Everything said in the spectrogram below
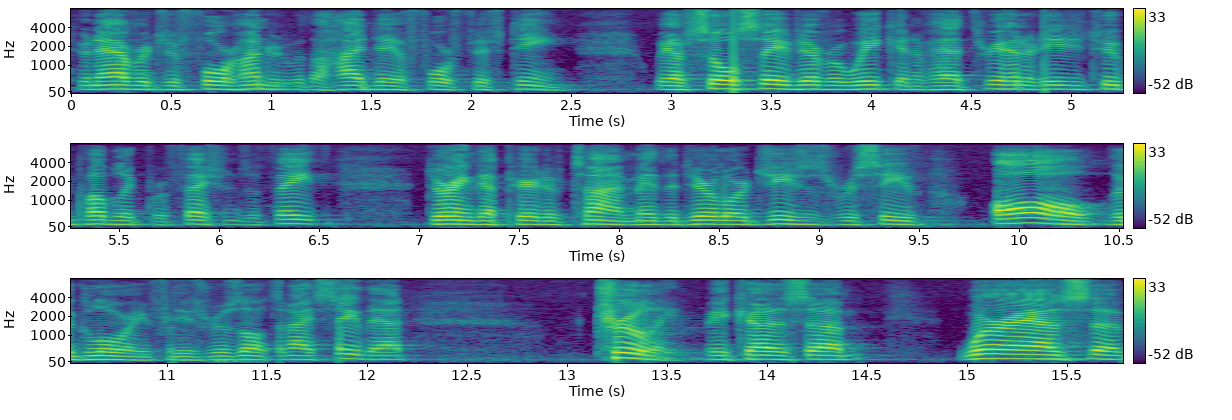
to an average of 400 with a high day of 415. We have souls saved every week and have had 382 public professions of faith during that period of time. May the dear Lord Jesus receive all the glory for these results. And I say that truly because um, whereas, uh,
